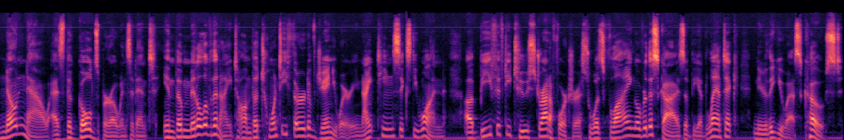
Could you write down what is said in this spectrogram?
known now as the Goldsboro incident, in the middle of the night on the 23rd of January 1961, a B 52 Stratofortress was flying over the skies of the Atlantic near the U.S. coast.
